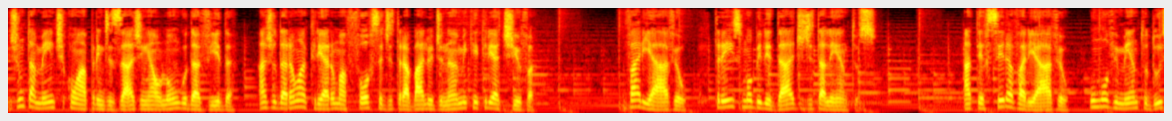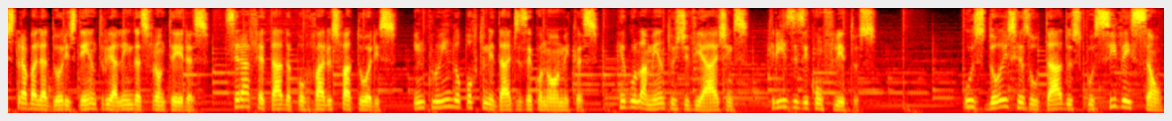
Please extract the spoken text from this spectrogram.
juntamente com a aprendizagem ao longo da vida, ajudarão a criar uma força de trabalho dinâmica e criativa. Variável 3. Mobilidade de talentos. A terceira variável, o movimento dos trabalhadores dentro e além das fronteiras, será afetada por vários fatores, incluindo oportunidades econômicas, regulamentos de viagens, crises e conflitos. Os dois resultados possíveis são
